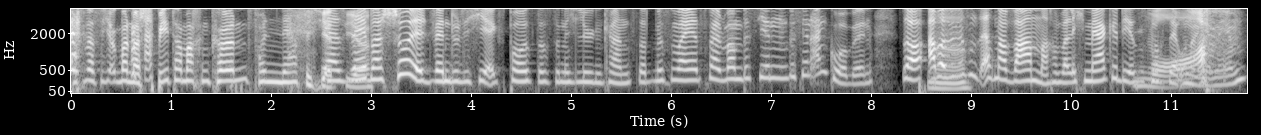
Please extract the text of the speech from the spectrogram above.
Hätten wir es nicht irgendwann mal später machen können? Voll nervig ja jetzt hier. selber schuld, wenn du dich hier exposed, dass du nicht lügen kannst. Das müssen wir jetzt halt mal ein bisschen, ein bisschen ankurbeln. So, aber Ja. wir müssen uns erstmal warm machen, weil ich merke, dir ist es noch sehr unangenehm.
